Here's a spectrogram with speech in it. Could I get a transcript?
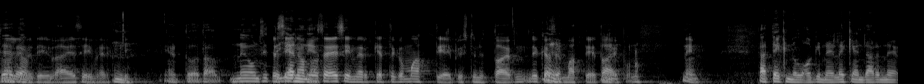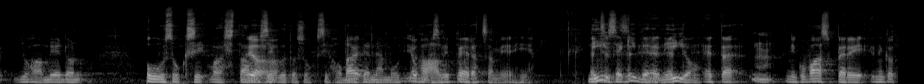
helvetin hyvä esimerkki. Mm. Ja tuota, ne on sitten ja siinä on se esimerkki, että kun Matti ei pystynyt taipunut, nykäisen niin. Matti ei taipunut. Niin. niin tämä teknologinen, legendaarinen Juha Miedon puusuksi vastaava sivutusuksi hommat ja muut. Juha oli pertsamiehiä. Niin, että, sekin niin joo. Että mm. niin kuin Vasperi, niin kuin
